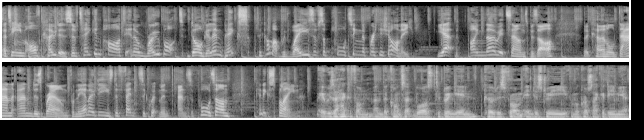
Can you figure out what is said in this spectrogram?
A team of coders have taken part in a robot dog Olympics to come up with ways of supporting the British Army. Yep, I know it sounds bizarre, but Colonel Dan Anders Brown from the MOD's Defence Equipment and Support Arm can explain. It was a hackathon, and the concept was to bring in coders from industry, from across academia,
